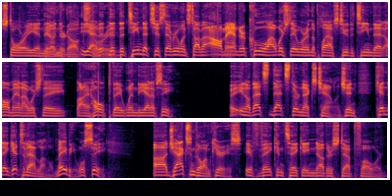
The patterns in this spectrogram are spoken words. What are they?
story and The and underdog Yeah, the, story. the, the team that's just everyone's talking about. Oh man, they're cool. I wish they were in the playoffs too. The team that oh man, I wish they. I hope they win the NFC. Uh, You know, that's that's their next challenge. And can they get to that level? Maybe. We'll see. Uh, Jacksonville, I'm curious if they can take another step forward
